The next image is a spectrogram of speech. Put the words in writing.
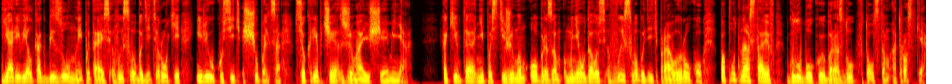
Я ревел как безумный, пытаясь высвободить руки или укусить щупальца, все крепче сжимающее меня. Каким-то непостижимым образом мне удалось высвободить правую руку, попутно оставив глубокую борозду в толстом отростке.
